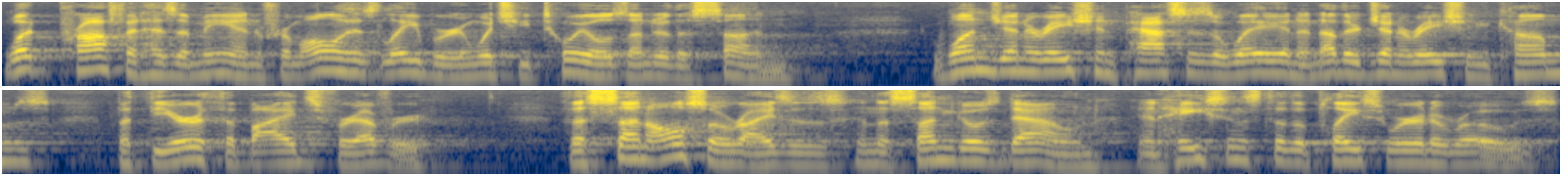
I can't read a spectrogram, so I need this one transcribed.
What profit has a man from all his labor in which he toils under the sun? One generation passes away and another generation comes, but the earth abides forever. The sun also rises, and the sun goes down, and hastens to the place where it arose.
